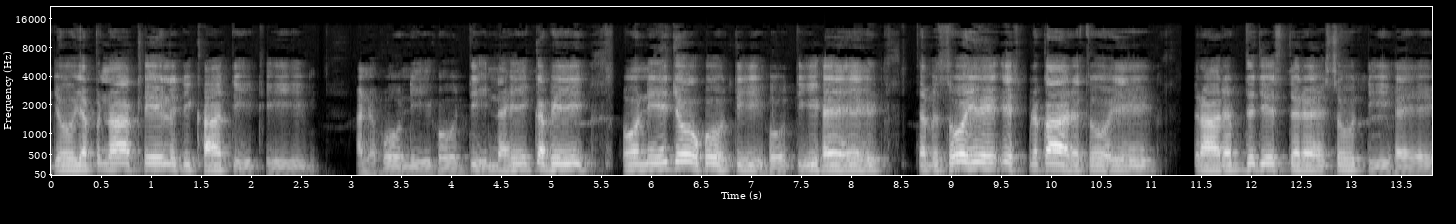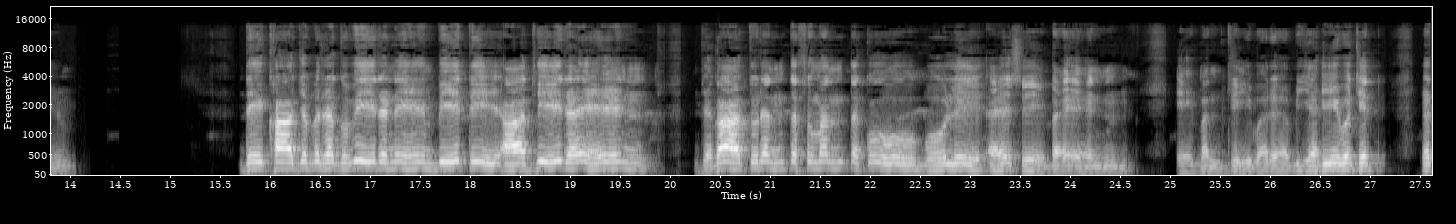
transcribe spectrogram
जो अपना खेल दिखाती थी। अनहोनी होती नहीं कभी, होनी जो होती होती है। सब सोए, इस प्रकार सोए, प्रारब्ध जिस तरह सोती है। देखा जब रघुवीर ने बीती आधी रहन जगा तुरंत सुमंत को, बोले, ऐसे बहन हे मंत्री वर अब यही उचित। रथ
